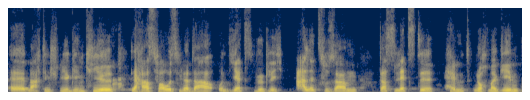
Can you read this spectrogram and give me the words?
Äh, nach dem Spiel gegen Kiel. Der HSV ist wieder da und jetzt wirklich alle zusammen das letzte Hemd nochmal geben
